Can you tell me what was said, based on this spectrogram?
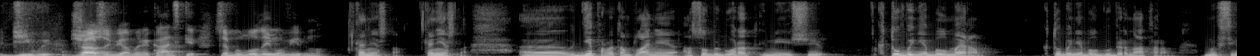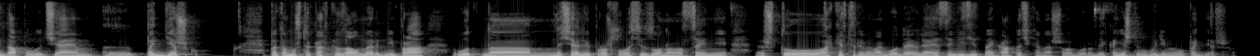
діви джазові американські, це було неймовірно. Конечно, конечно. Э, Днепр в этом плане особый город, имеющий, кто бы ни был мэром, кто бы ни был губернатором, мы всегда получаем э, поддержку. Потому что, как сказал мэр Днепра, вот на начале прошлого сезона на сцене, что оркестр именно года является визитной карточкой нашего города. И, конечно, мы будем его поддерживать.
